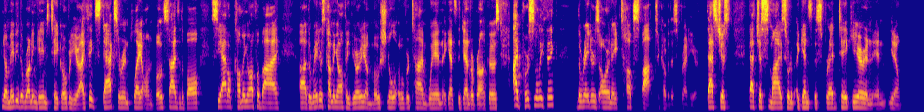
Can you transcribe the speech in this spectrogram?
you know, maybe the running games take over here. I think stacks are in play on both sides of the ball. Seattle coming off a bye. Uh, the Raiders coming off a very emotional overtime win against the Denver Broncos. I personally think the Raiders are in a tough spot to cover the spread here. That's just that's just my sort of against the spread take here, and and you know.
